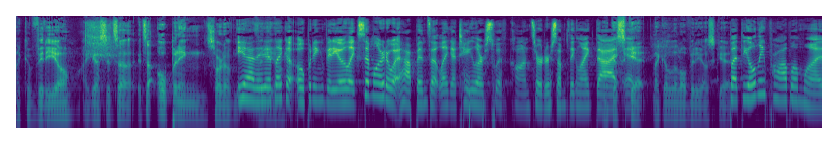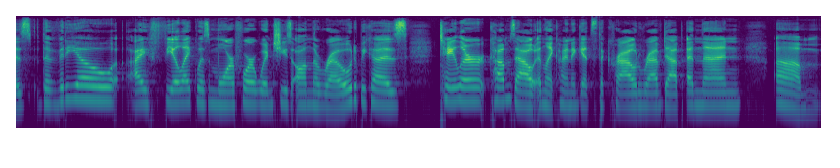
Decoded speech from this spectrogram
like a video. I guess it's a it's an opening sort of Yeah, they did like an opening video, like similar to what happens at like a Taylor Swift concert or something like that. like a skit, like a little video skit. But the only problem was the video I feel like was more for when she's on the road because Taylor comes out and like kind of gets the crowd revved up and then um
